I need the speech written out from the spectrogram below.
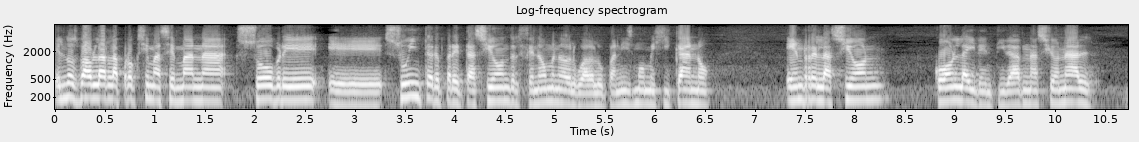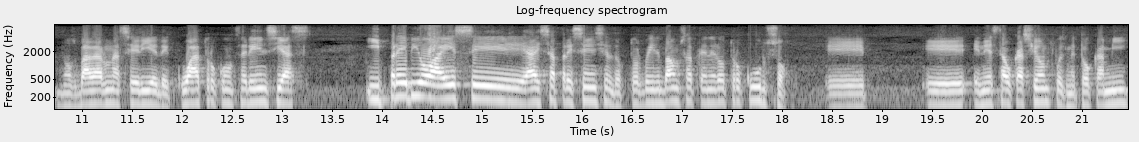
Él nos va a hablar la próxima semana sobre eh, su interpretación del fenómeno del guadalupanismo mexicano en relación con la identidad nacional. Nos va a dar una serie de cuatro conferencias y previo a, ese, a esa presencia, el doctor Brading, vamos a tener otro curso eh, eh, en esta ocasión, pues me toca a mí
